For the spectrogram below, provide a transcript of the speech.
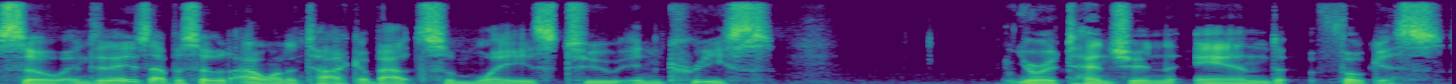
So, in today's episode, I want to talk about some ways to increase your attention and focus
